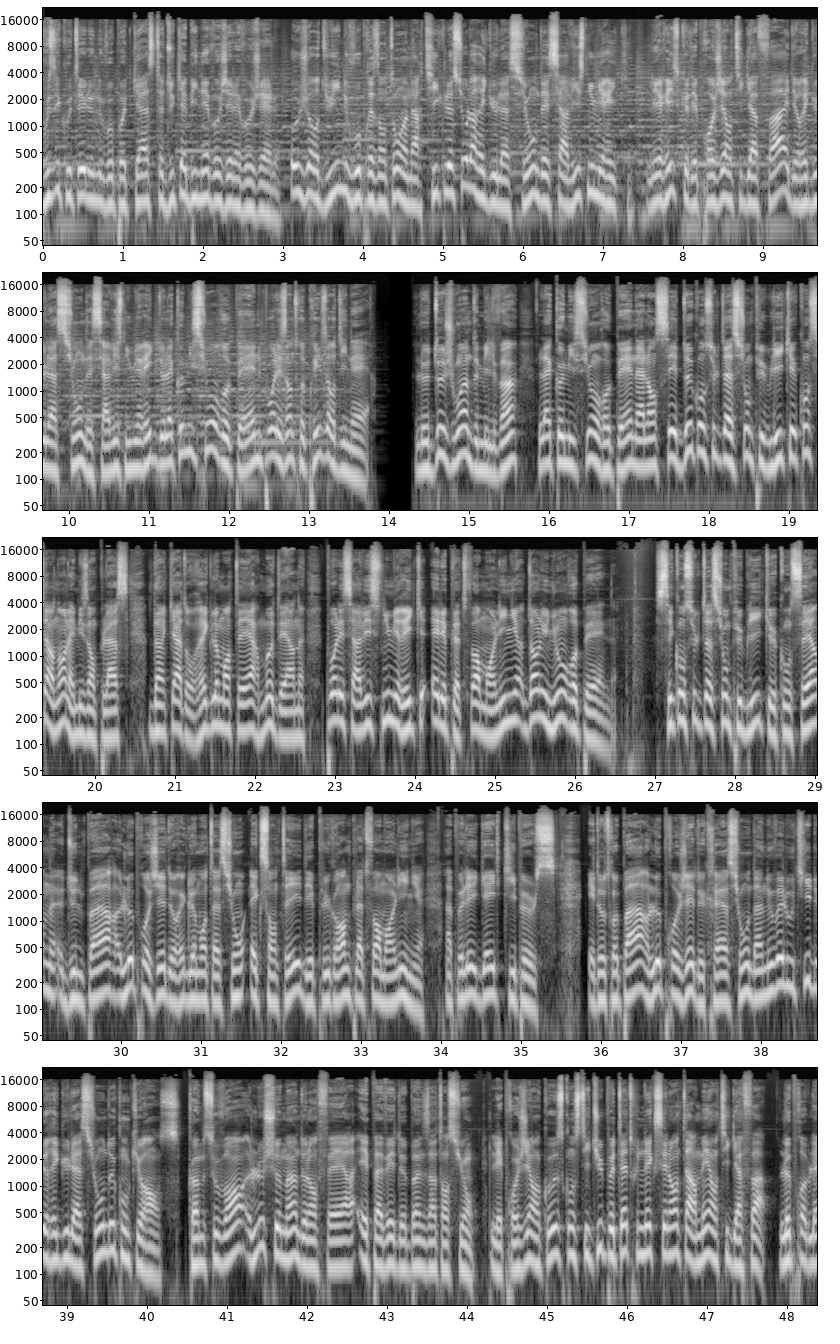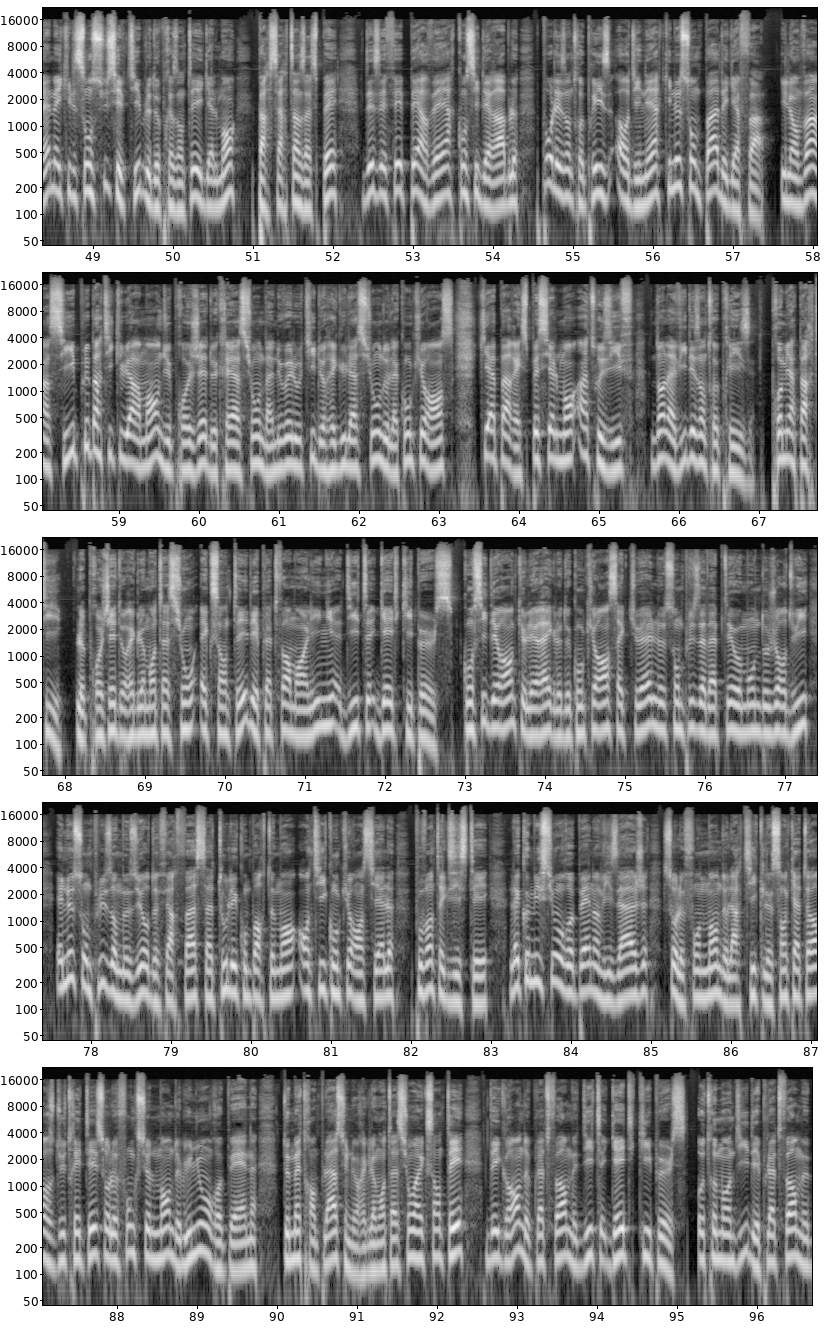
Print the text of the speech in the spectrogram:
Vous écoutez le nouveau podcast du cabinet Vogel à Vogel. Aujourd'hui, nous vous présentons un article sur la régulation des services numériques. Les risques des projets anti-GAFA et de régulation des services numériques de la Commission européenne pour les entreprises ordinaires. Le 2 juin 2020, la Commission européenne a lancé deux consultations publiques concernant la mise en place d'un cadre réglementaire moderne pour les services numériques et les plateformes en ligne dans l'Union européenne. Ces consultations publiques concernent, d'une part, le projet de réglementation ex des plus grandes plateformes en ligne, appelé Gatekeepers, et d'autre part, le projet de création d'un nouvel outil de régulation de concurrence. Comme souvent, le chemin de l'enfer est pavé de bonnes intentions. Les projets en cause constituent peut-être une excellente armée anti-GAFA. Le problème est qu'ils sont susceptibles de présenter également, par certains aspects, des effets pervers considérables pour les entreprises ordinaires qui ne sont pas des Il en va ainsi plus particulièrement du projet de création d'un nouvel outil de régulation de la concurrence qui apparaît spécialement intrusif dans la vie des entreprises. Première partie, le projet de réglementation ex des plateformes en ligne dites gatekeepers. Considérant que les règles de concurrence actuelles ne sont plus adaptées au monde d'aujourd'hui et ne sont plus en mesure de faire face à tous les comportements anticoncurrentiels pouvant exister, la Commission européenne envisage, sur le fondement de l'article 114 du traité sur le fonctionnement de l'Union européenne, de mettre en place une réglementation ex des grandes plateformes dites gatekeepers, autrement dit des plateformes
